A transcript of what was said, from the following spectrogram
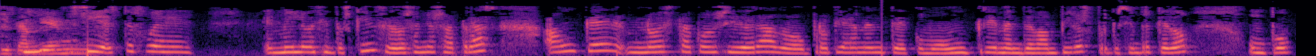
Y también... Sí, este fue en 1915, dos años atrás, aunque no está considerado propiamente como un crimen de vampiros porque siempre quedó un poco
